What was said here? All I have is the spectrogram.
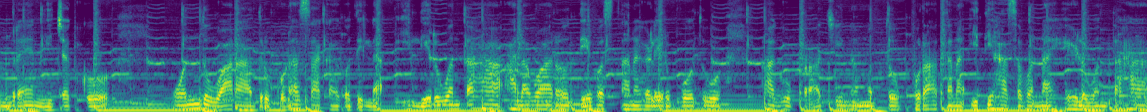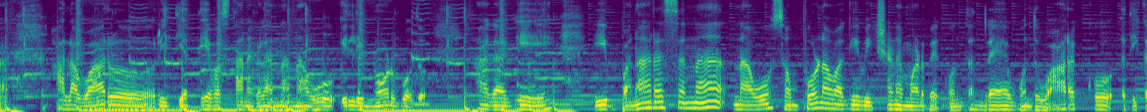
ಅಂದರೆ ನಿಜಕ್ಕೂ ಒಂದು ವಾರ ಆದರೂ ಕೂಡ ಸಾಕಾಗೋದಿಲ್ಲ. ಇಲ್ಲಿರುವಂತಹ ಹಲವಾರು ದೇವಸ್ಥಾನಗಳಿರ್ಬೋದು ಹಾಗೂ ಪ್ರಾಚೀನ ಮತ್ತು ಪುರಾತನ ಇತಿಹಾಸವನ್ನು ಹೇಳುವಂತಹ ಹಲವಾರು ರೀತಿಯ ದೇವಸ್ಥಾನಗಳನ್ನು ನಾವು ಇಲ್ಲಿ ನೋಡ್ಬೋದು. ಹಾಗಾಗಿ ಈ ಬನಾರಸನ್ನು ನಾವು ಸಂಪೂರ್ಣವಾಗಿ ವೀಕ್ಷಣೆ ಮಾಡಬೇಕು ಅಂತಂದರೆ ಒಂದು ವಾರಕ್ಕೂ ಅಧಿಕ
